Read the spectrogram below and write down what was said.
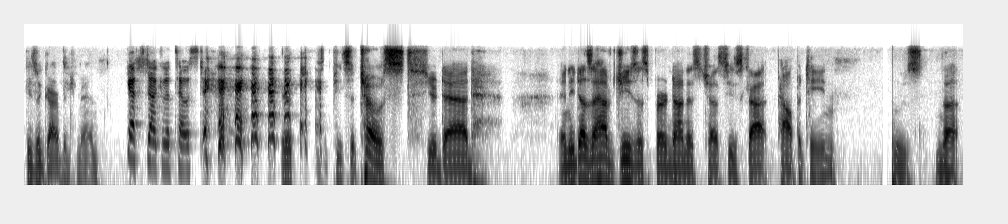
He's a garbage man. Get stuck in a toaster. He's a piece of toast, your dad. And he doesn't have Jesus burned on his chest. He's got Palpatine, who's not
